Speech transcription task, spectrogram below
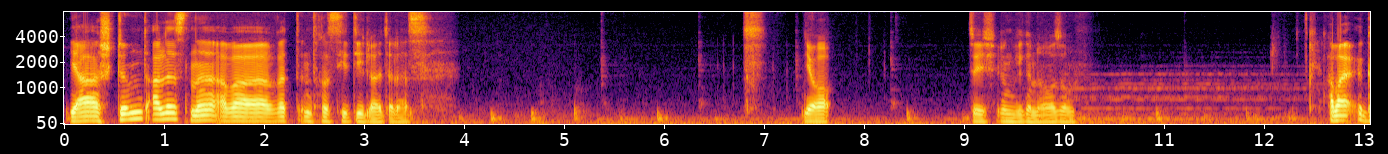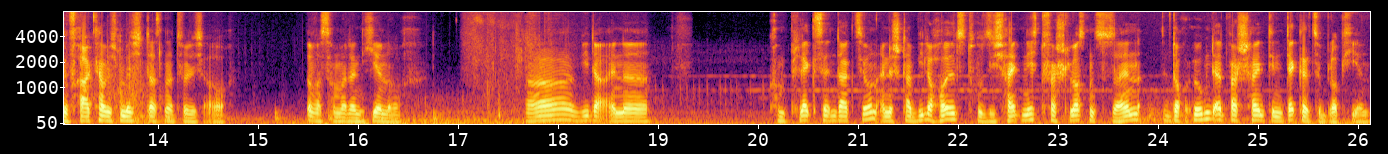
ja, stimmt alles, ne? Aber was interessiert die Leute das? Ja. Sehe ich irgendwie genauso. Aber gefragt habe ich mich das natürlich auch. So, was haben wir denn hier noch? Ah, wieder eine komplexe Interaktion. Eine stabile Holztruhe. Sie scheint nicht verschlossen zu sein, doch irgendetwas scheint den Deckel zu blockieren.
